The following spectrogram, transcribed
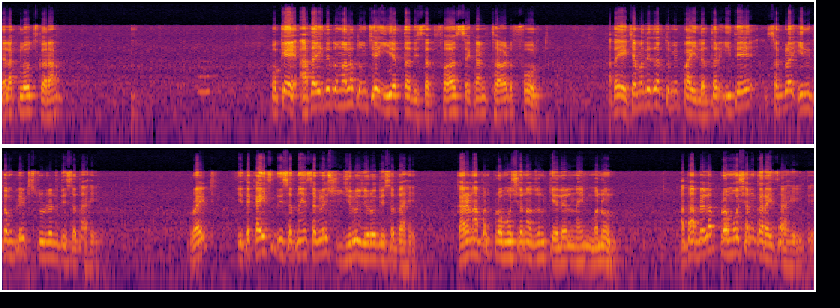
याला क्लोज करा. ओके आता इथे तुम्हाला तुमचे इयत्ता दिसतात. फर्स्ट सेकंड थर्ड फोर्थ आता याच्यामध्ये जर तुम्ही पाहिलं तर इथे सगळं इनकम्प्लीट स्टुडंट दिसत आहे. राईट इथे काहीच दिसत नाही सगळे झिरो झिरो दिसत आहे. कारण आपण प्रमोशन अजून केलेलं नाही म्हणून. आता आपल्याला प्रमोशन करायचं आहे इथे.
